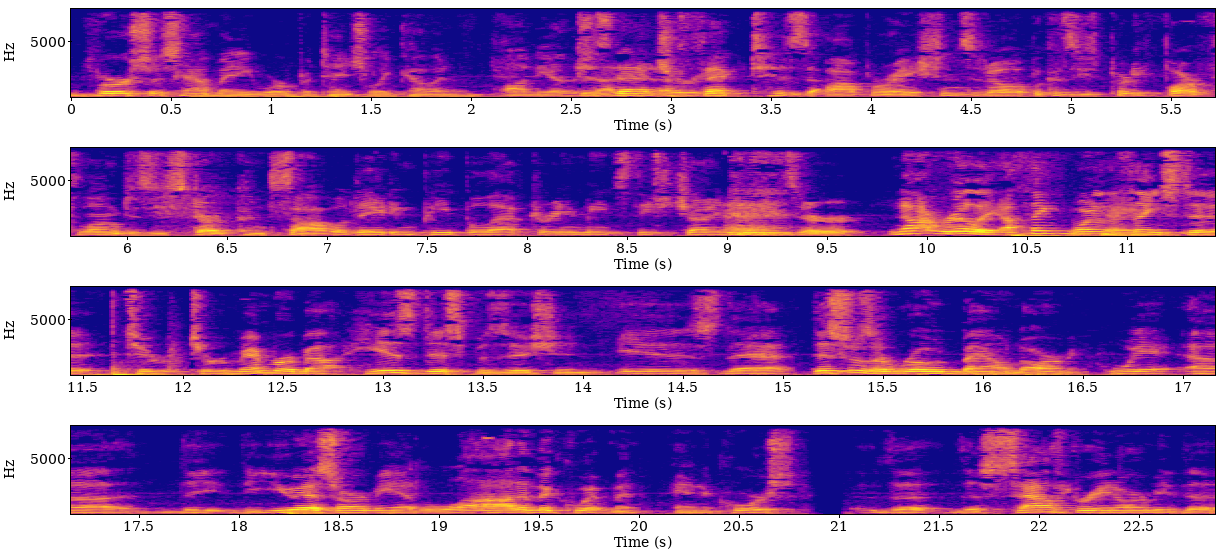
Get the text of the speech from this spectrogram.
versus how many were potentially coming on the other Does side. Does that of affect his operations at all? Because he's pretty far flung. Does he start consolidating people after he meets these Chinese, or Not really. I think one of the things to, to, to remember about his disposition is that this was a road bound army. We, uh, the, the U.S. Army had a lot of equipment, and of course, the, the South Korean Army, the,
